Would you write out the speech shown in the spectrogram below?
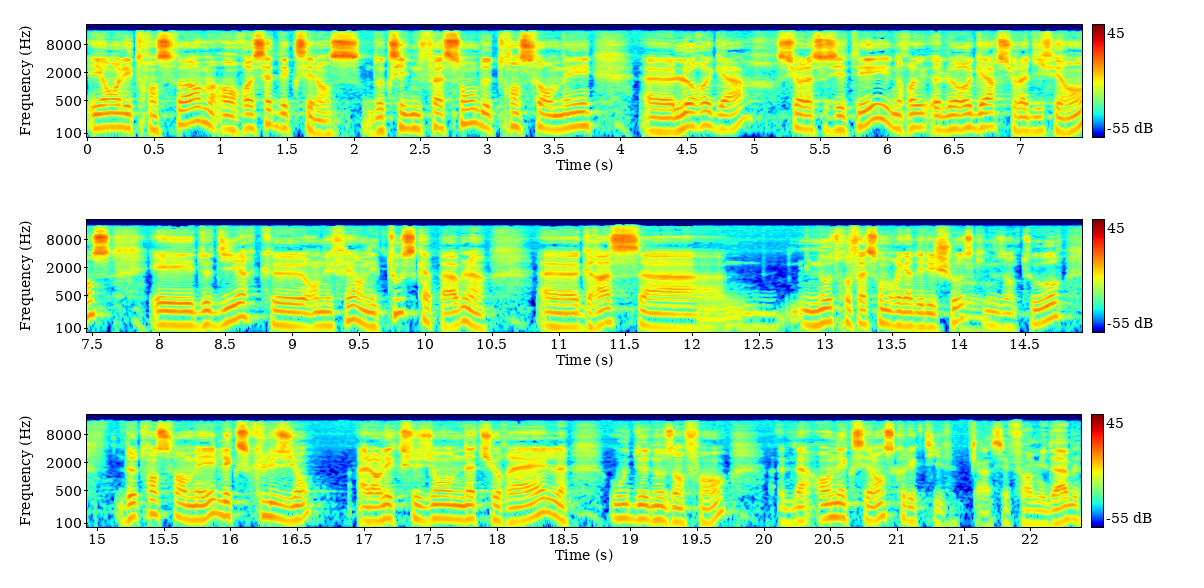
et on les transforme en recettes d'excellence. Donc c'est une façon de transformer euh, le regard sur la société, le regard sur la différence et de dire que en effet, on est tous capables, grâce à une autre façon de regarder les choses qui nous entourent, de transformer l'exclusion alors l'exclusion naturelle ou de nos enfants ben, en excellence collective. Ah, c'est formidable.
